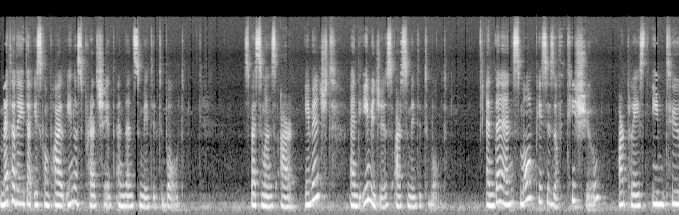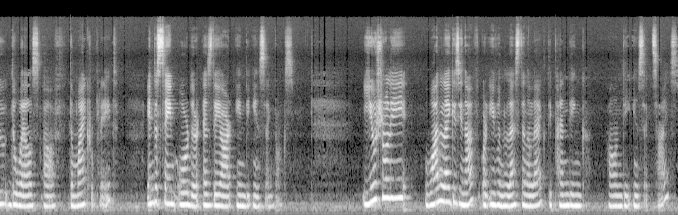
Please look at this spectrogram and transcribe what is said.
Metadata is compiled in a spreadsheet and then submitted to BOLD. Specimens are imaged and the images are submitted to BOLD. And then small pieces of tissue are placed into the wells of the microplate in the same order as they are in the insect box. Usually one leg is enough or even less than a leg depending on the insect size.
